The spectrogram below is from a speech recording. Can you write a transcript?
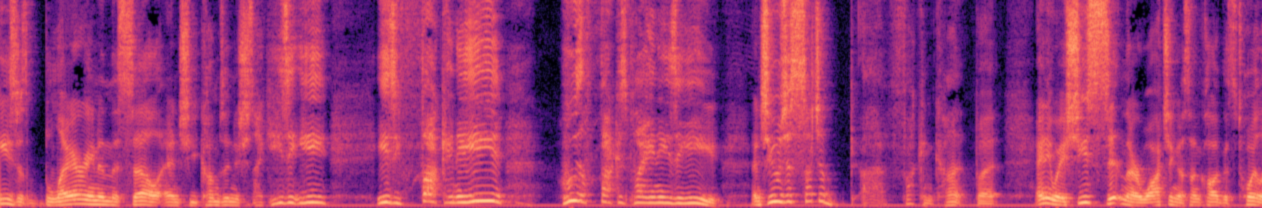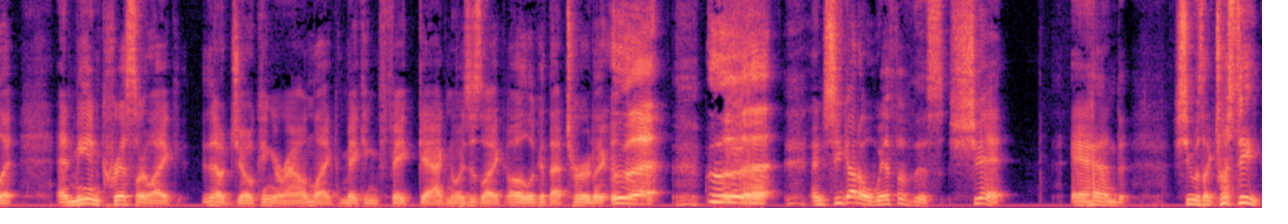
e's just blaring in the cell and she comes in and she's like easy e easy fucking e who the fuck is playing easy e and she was just such a uh, fucking cunt but anyway she's sitting there watching us unclog this toilet and me and chris are like you know joking around like making fake gag noises like oh look at that turd like ugh, ugh. and she got a whiff of this shit and she was like trustee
